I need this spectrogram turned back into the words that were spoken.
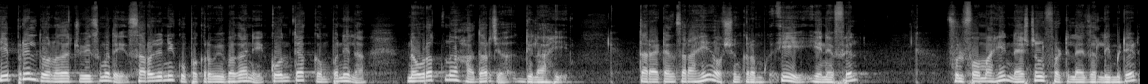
April दोन हजार चोवीसमध्ये सार्वजनिक उपक्रम विभागाने कोणत्या कंपनीला नवरत्न हा दर्जा दिला आहे? तर राईट आन्सर आहे ऑप्शन क्रमांक A N F L full form आहे नॅशनल फर्टिलायझर लिमिटेड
